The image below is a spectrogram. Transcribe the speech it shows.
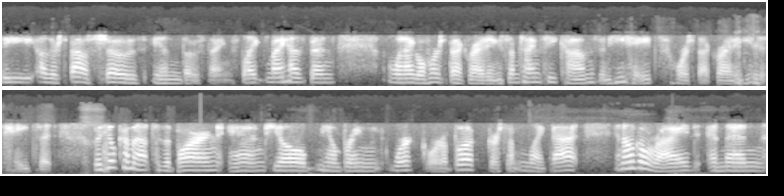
the other spouse shows in those things. Like my husband, when I go horseback riding. Sometimes he comes and he hates horseback riding. He just hates it. But he'll come out to the barn and he'll, you know, bring work or a book or something like that, and I'll go ride and then,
